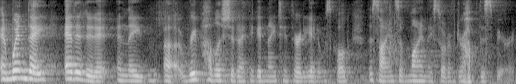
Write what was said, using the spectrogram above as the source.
And when they edited it and they uh, republished it, I think in 1938, it was called The Science of Mind, they sort of dropped the spirit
